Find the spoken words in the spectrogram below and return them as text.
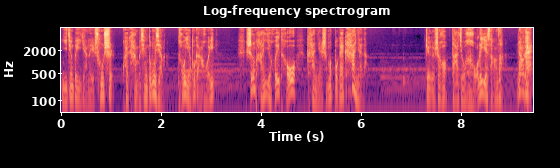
已经被眼泪充斥，快看不清东西了，头也不敢回，生怕一回头看见什么不该看见的。这个时候，大舅吼了一嗓子：“让开！”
